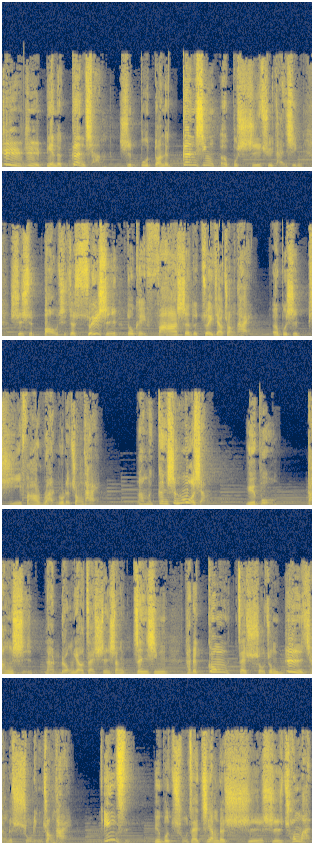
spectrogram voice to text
日日变得更强，是不断的更新而不失去弹性，时时保持着随时都可以发射的最佳状态，而不是疲乏软弱的状态。让我们更深默想，约伯当时那荣耀在身上真心，他的弓在手中日强的属灵状态。因此，约伯处在这样的时时充满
